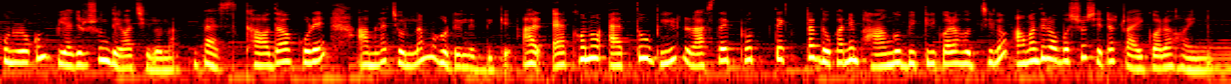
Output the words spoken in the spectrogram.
কোনো রকম পেঁয়াজ রসুন দেওয়া ছিল না। ব্যাস খাওয়া দাওয়া করে আমরা চললাম হোটেলের দিকে। আর এখনও এত ভিড়, রাস্তায় প্রত্যেকটা দোকানে ভাঙও বিক্রি করা হচ্ছিল। আমাদের অবশ্য সেটা ট্রাই করা হয়নি।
